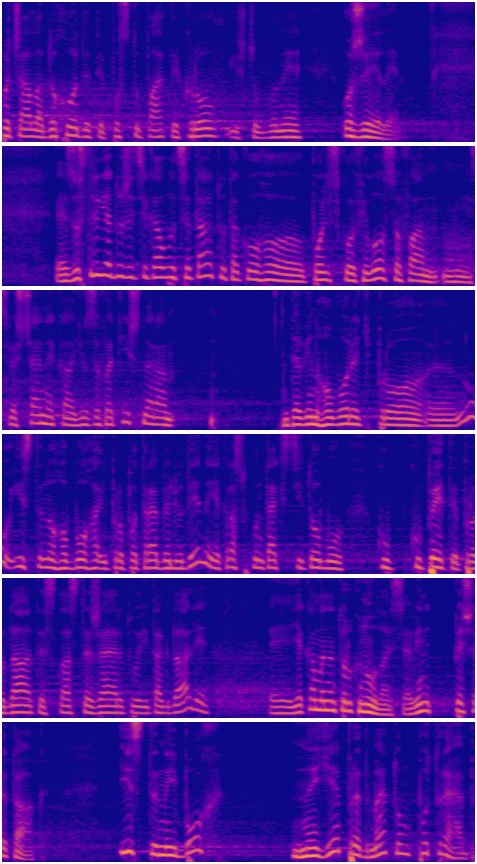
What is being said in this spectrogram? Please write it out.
почала доходити, поступати кров і щоб вони ожили. Е, Зустрів я дуже цікаву цитату такого польського філософа, м, священика Юзефа Тішнера, де він говорить про е, ну, істинного Бога і про потреби людини, якраз в контексті тому купити, продати, скласти жертву і так далі, е, яка мене торкнулася. Він пише так: істинний Бог не є предметом потреб.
